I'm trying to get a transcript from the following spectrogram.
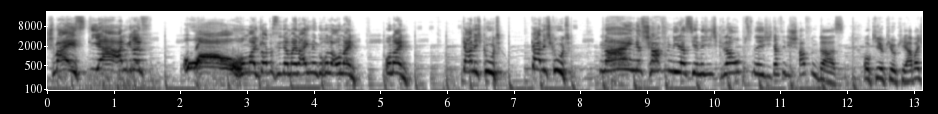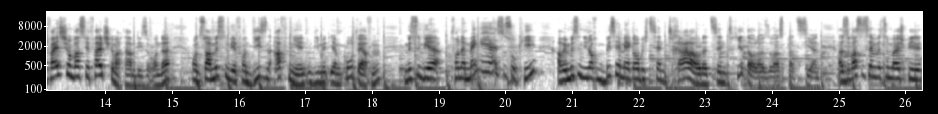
Schmeißt! Ja, Angriff! Wow! Oh mein Gott, das sind ja meine eigenen Gorilla. Oh nein! Oh nein! Gar nicht gut! Gar nicht gut! Nein, jetzt schaffen die das hier nicht. Ich glaub's nicht. Ich dachte, die schaffen das. Okay, okay, okay. Aber ich weiß schon, was wir falsch gemacht haben diese Runde. Und zwar müssen wir von diesen Affen hier hinten, die mit ihrem Code werfen, müssen wir, von der Menge her ist es okay, aber wir müssen die noch ein bisschen mehr, glaube ich, zentraler oder zentrierter oder sowas platzieren. Also was ist, wenn wir zum Beispiel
